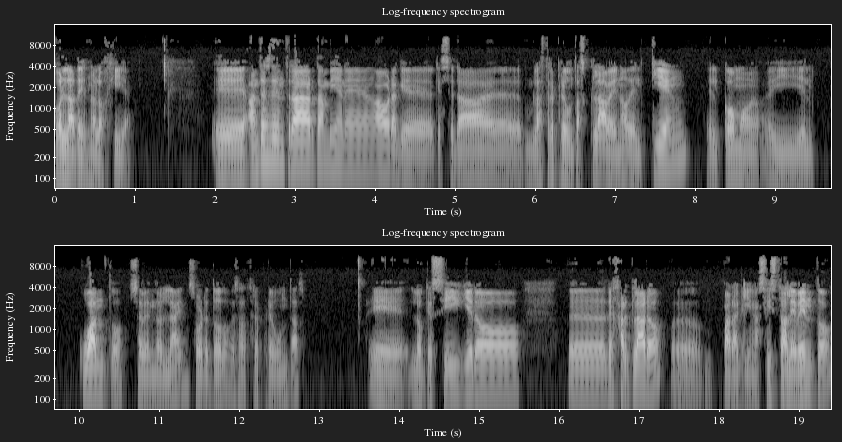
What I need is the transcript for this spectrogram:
la tecnología. Eh, antes de entrar también en ahora, que, que será eh, las tres preguntas clave, ¿no? Del quién, el cómo y el cuánto se vende online, sobre todo, esas tres preguntas. Eh, lo que sí quiero eh, dejar claro eh, para quien asista al evento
